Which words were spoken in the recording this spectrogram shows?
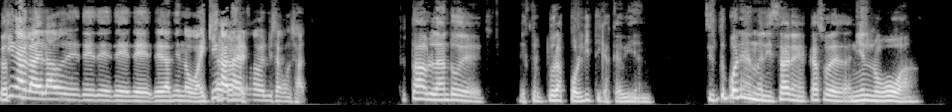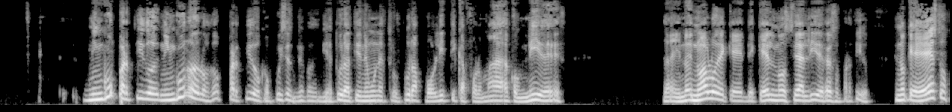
¿quién habla del lado de, de, de, de, de- de Daniel Novoa? ¿Y quién habla del lado de Luisa González? Tú estás hablando de, estructuras políticas que habían. Si tú te pones a analizar en el caso de Daniel Novoa, ningún partido, ninguno de los dos partidos que pusieron de candidatura tienen una estructura política formada con líderes. Y no, no hablo de que, de que él no sea el líder de esos partidos, sino que esos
